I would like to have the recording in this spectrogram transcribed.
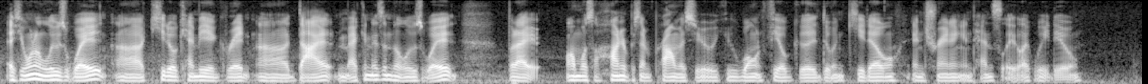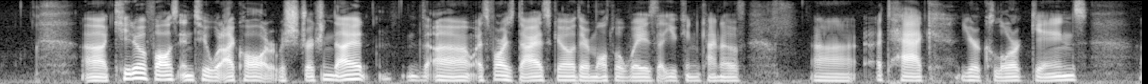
If you want to lose weight, uh, keto can be a great uh, diet mechanism to lose weight, but I almost 100% promise you, you won't feel good doing keto and training intensely like we do. Uh, keto falls into what I call a restriction diet. Uh, as far as diets go, there are multiple ways that you can kind of uh, attack your caloric gains.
